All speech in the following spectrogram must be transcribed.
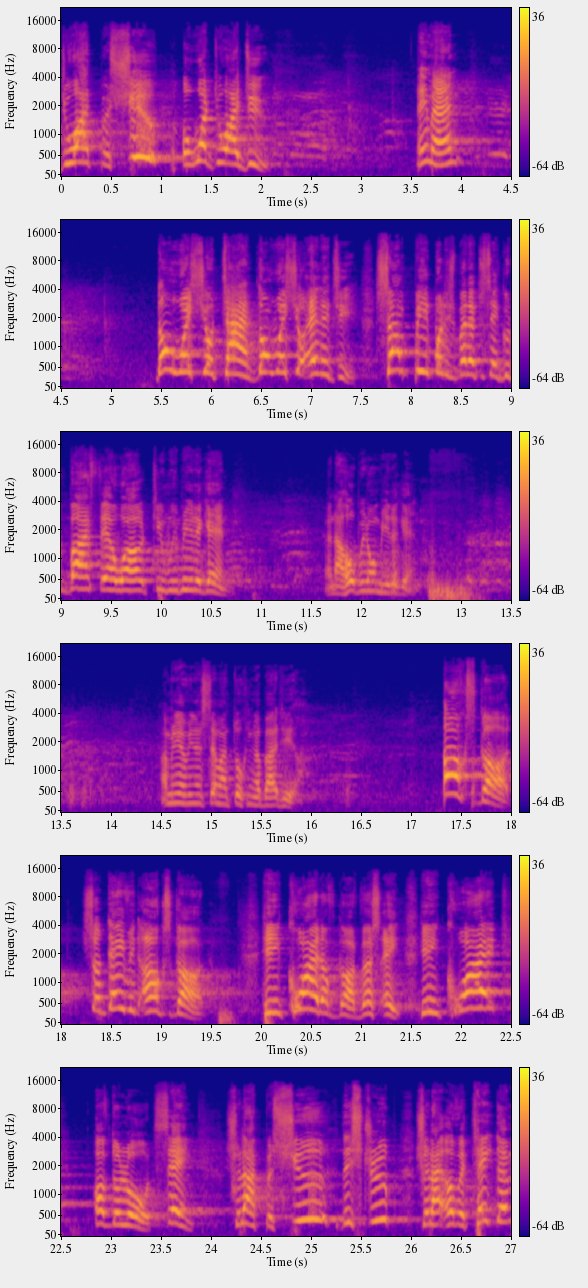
do I pursue or what do I do? Amen. Don't waste your time. Don't waste your energy. Some people, it's better to say goodbye, farewell, till we meet again. And I hope we don't meet again. How many of you understand what I'm talking about here? Ask God. So David asked God. He inquired of God, verse 8. He inquired of the Lord, saying, Should I pursue this troop? Should I overtake them?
